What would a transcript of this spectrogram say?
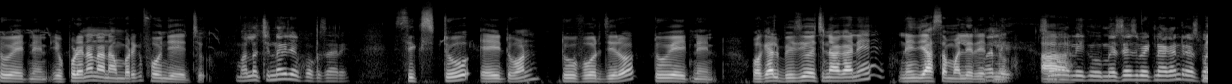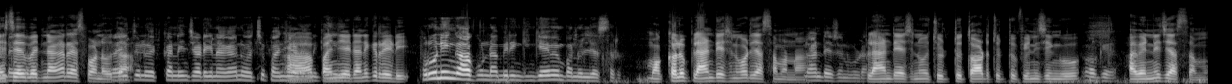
two eight nine. ఎప్పుడైనా నా నెంబర్కి ఫోన్ చేయొచ్చు. మళ్ళీ చిన్నగా చెప్పు ఒకసారి. Six two eight one two four zero two eight nine. ఒకవేళ బిజీ వచ్చినా కానీ నేను చేస్తాను మళ్ళీ రేట్లు. సో నీకు మెసేజ్ పెట్టినా కానీ రెస్పాన్స్ మెసేజ్ పెట్టినా కానీ రెస్పాండ్ అవుతా. రైతులు ఎక్కడి నుంచి అడిగినా కానీ వచ్చి పని చేయడానికి పని చేయడానికి రెడీ ప్రూనింగ్ కాకుండా మీరు ఇంక ఇంకేమేం పనులు చేస్తారు? మొక్కలు ప్లాంటేషన్ కూడా చేస్తామన్నా. ప్లాంటేషన్ కూడా. ప్లాంటేషన్ చుట్టూ తోట చుట్టూ ఫినిషింగ్ అవన్నీ చేస్తాము.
